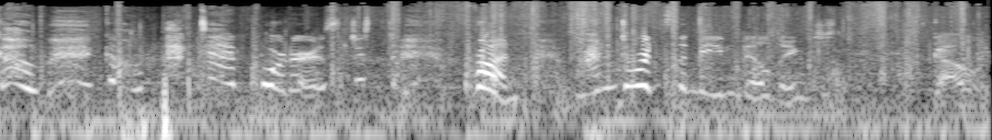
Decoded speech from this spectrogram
Go, go, go, Just run, run towards the main building. Just go. Go, go,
